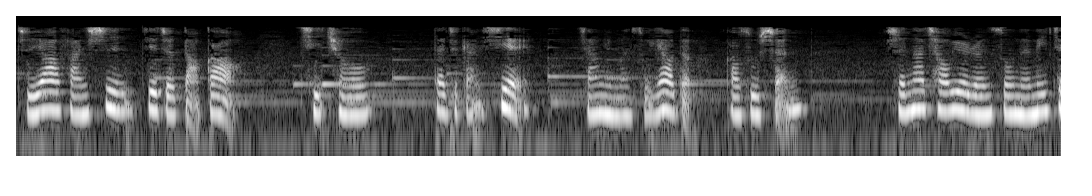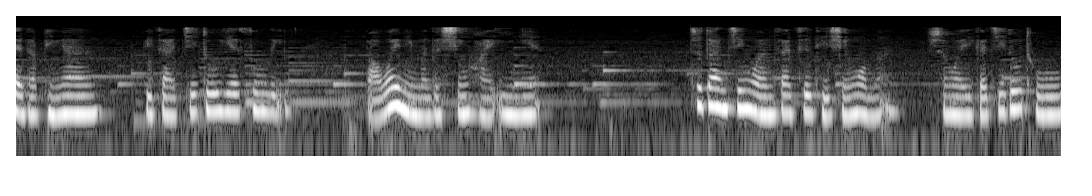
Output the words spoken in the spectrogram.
只要凡事借着祷告、祈求，带着感谢，将你们所要的告诉神。神那超越人所能理解的平安，必在基督耶稣里保卫你们的心怀意念。这段经文再次提醒我们，身为一个基督徒，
